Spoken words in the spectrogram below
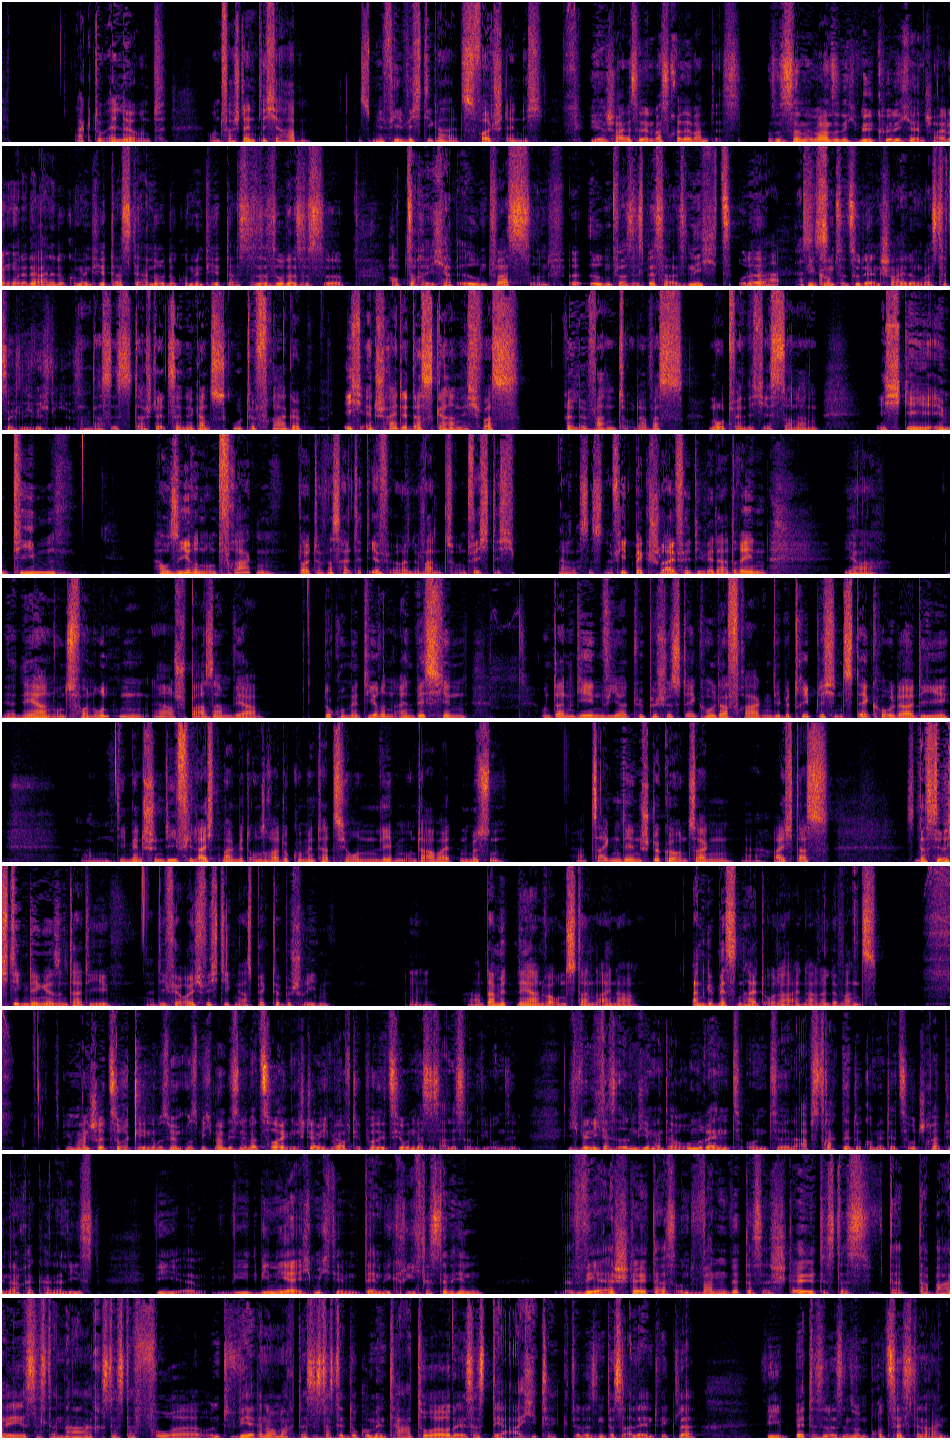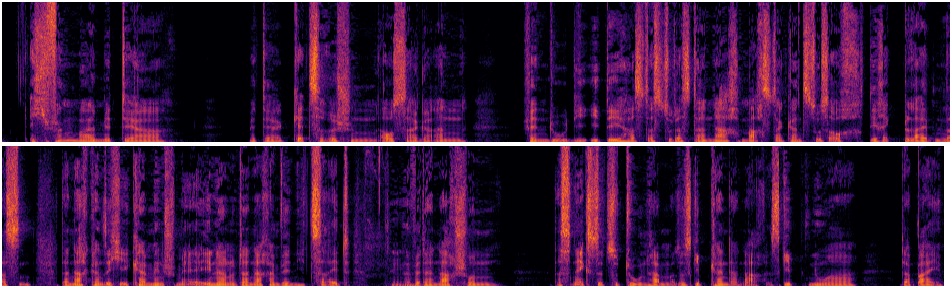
aktuelle und und verständliche haben. Das ist mir viel wichtiger als vollständig. Wie entscheidest du denn, was relevant ist? Also es ist eine wahnsinnig willkürliche Entscheidung, oder? Der eine dokumentiert das, der andere dokumentiert das. Ist es so, dass es äh, Hauptsache ich habe irgendwas und äh, irgendwas ist besser als nichts? Oder ja, wie ist, kommst du zu der Entscheidung, was tatsächlich wichtig ist? Das ist, da stellt sich eine ganz gute Frage. Ich entscheide das gar nicht, was relevant oder was notwendig ist, sondern ich gehe im Team hausieren und fragen, Leute, was haltet ihr für relevant und wichtig? Ja, das ist eine Feedback-Schleife, die wir da drehen. Ja, wir nähern uns von unten, ja, sparsam, wir dokumentieren ein bisschen und dann gehen wir typische Stakeholder-Fragen, die betrieblichen Stakeholder, die, ähm, die Menschen, die vielleicht mal mit unserer Dokumentation leben und arbeiten müssen, ja, zeigen denen Stücke und sagen, ja, reicht das? Sind das die richtigen Dinge? Sind da die, die für euch wichtigen Aspekte beschrieben? Mhm. Ja, und damit nähern wir uns dann einer Angemessenheit oder einer Relevanz. Lass mich mal einen Schritt zurückgehen. Ich muss, muss mich mal ein bisschen überzeugen. Ich stelle mich mal auf die Position, das ist alles irgendwie Unsinn. Ich will nicht, dass irgendjemand da rumrennt und äh, eine abstrakte Dokumentation schreibt, die nachher keiner liest. Wie, ähm, wie, wie näher ich mich dem denn? Wie kriege ich das denn hin, Wer erstellt das und wann wird das erstellt? Ist das da, dabei? Ist das danach? Ist das davor? Und wer genau macht das? Ist das der Dokumentator oder ist das der Architekt oder sind das alle Entwickler? Wie bettest du das in so einen Prozess denn ein? Ich fange mal mit der, mit der ketzerischen Aussage an, wenn du die Idee hast, dass du das danach machst, dann kannst du es auch direkt bleiben lassen. Danach kann sich eh kein Mensch mehr erinnern und danach haben wir nie Zeit, hm. weil wir danach schon das nächste zu tun haben. Also es gibt kein danach. Es gibt nur dabei.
